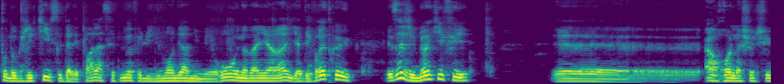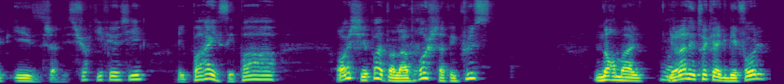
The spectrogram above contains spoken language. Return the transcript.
ton objectif, c'est d'aller par là, cette meuf, et lui demander un numéro, nanana, il y a des vrais trucs. Et ça, j'ai bien kiffé. Euh, un relationship is, j'avais surkiffé aussi. Et pareil, c'est pas, ouais, je sais pas, dans la droche, ça fait plus normal. Il y en a des trucs avec des folles.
